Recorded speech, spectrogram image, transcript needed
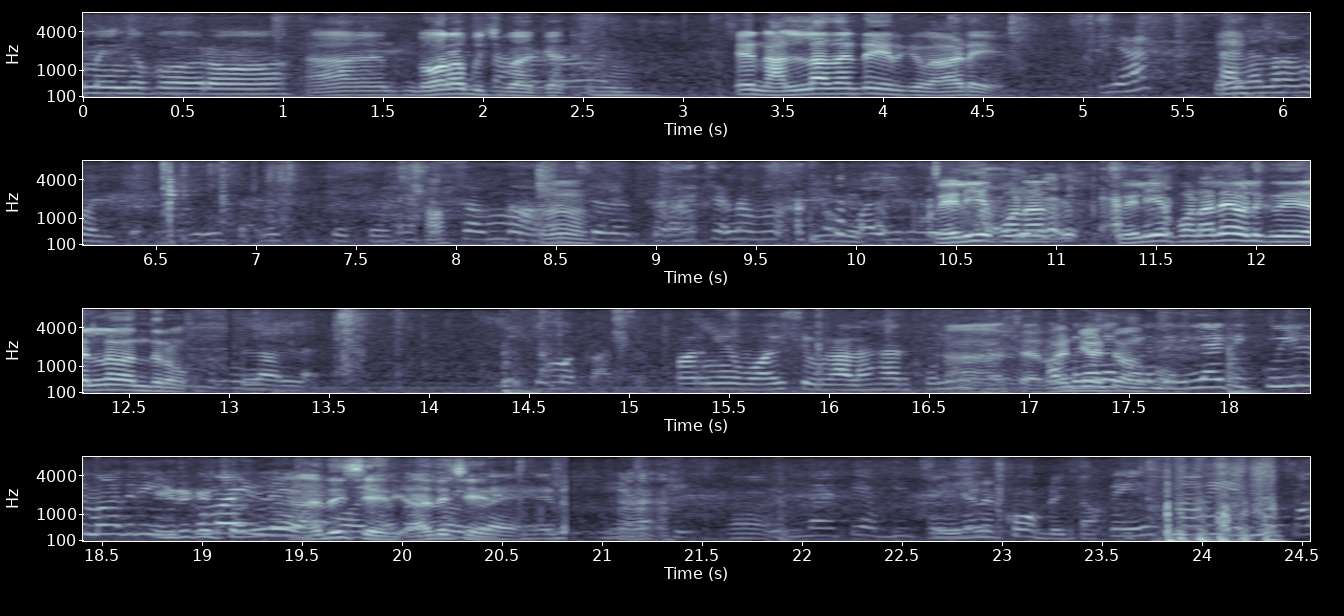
நம்ம எங்க போறோம்? டோரா பூச்சி பார்க்க. ஏ நல்லா தான்டே இருக்கு வாடே. வெளியே போனா வெளியே போனாலே அவளுக்கு எல்லாம் காசு. பாருங்க வாய்ஸ் இவ்வளவு அழகா குழந்தை இல்லாட்டி குயில் மாதிரி? அது சரி அது சரி. இல்லாட்டி அப்படி எனக்கும் அப்படித்தான் பேசினாவே என்னப்பா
